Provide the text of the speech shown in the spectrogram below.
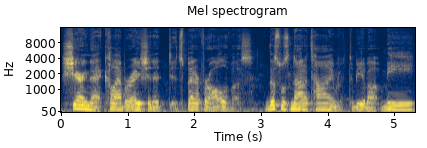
sharing that collaboration, it, it's better for all of us. This was not a time to be about me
